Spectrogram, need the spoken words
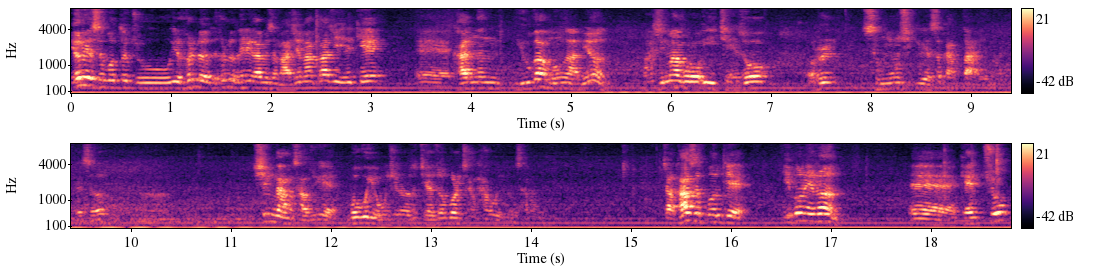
연에서부터 쭉 흘러, 흘러내려가면서 마지막까지 이렇게 에, 갖는 이유가 뭔가 하면 마지막으로 이 제조를 성공시키기 위해서 갔다. 그래서 어, 신강사주에 목의 용신으로서 제조를 잘 하고 있는 사람입니다 자 다섯 번째 이번에는 에, 개축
